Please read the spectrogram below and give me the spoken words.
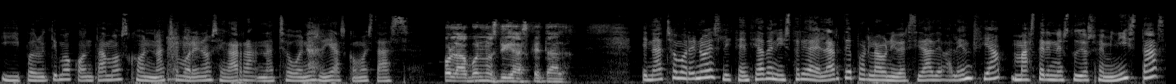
Y por último contamos con Nacho Moreno Segarra. Nacho, buenos días, ¿cómo estás? Hola, buenos días, ¿qué tal? Nacho Moreno es licenciado en Historia del Arte por la Universidad de Valencia, máster en Estudios Feministas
